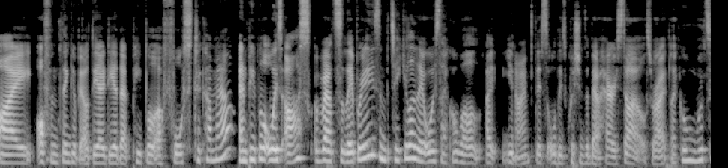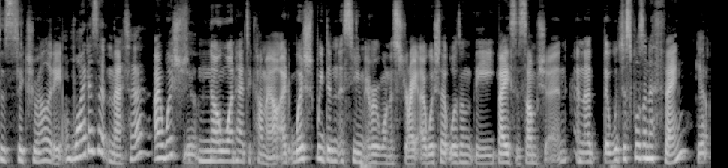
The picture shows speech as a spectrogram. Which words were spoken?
I often think about the idea that people are forced to come out, and people always ask about celebrities in particular. They're always like, "Oh well, I, you know, there's all these questions about Harry Styles, right? Like, oh, what's his sexuality? Why does it matter? I wish Yeah. no one had to come out. I wish we didn't assume everyone is straight. I wish that wasn't the base assumption, and that, that just wasn't a thing. Yep.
